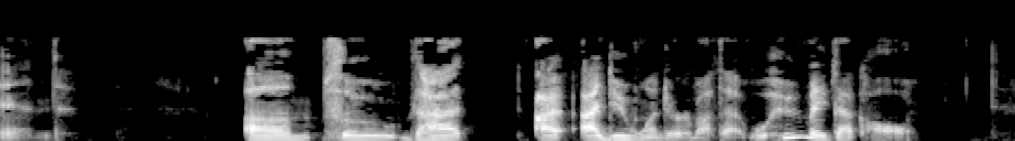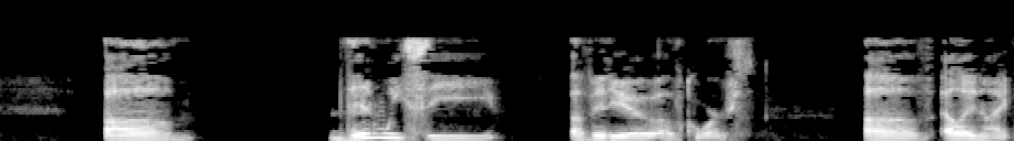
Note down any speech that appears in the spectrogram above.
end. Um, so that, I, I do wonder about that. Well, who made that call? Um, then we see a video, of course, of LA Knight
